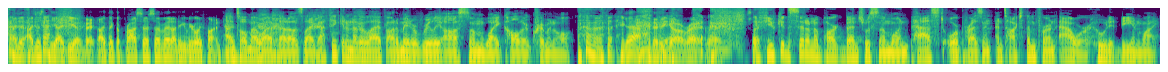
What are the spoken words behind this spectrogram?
I just, I just the idea of it. I think the process of it. I think it'd be really fun. I told my wife that I was like, I think in another life I would have made a really awesome white collar criminal. yeah, there you yeah. go. Right, right. Like, if you could sit on a park bench with someone, past or present, and talk to them for an hour, who would it be and why?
